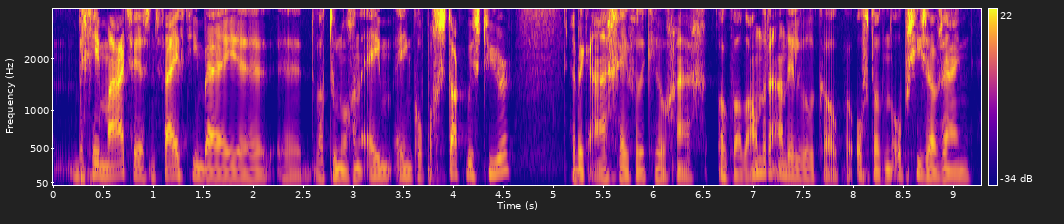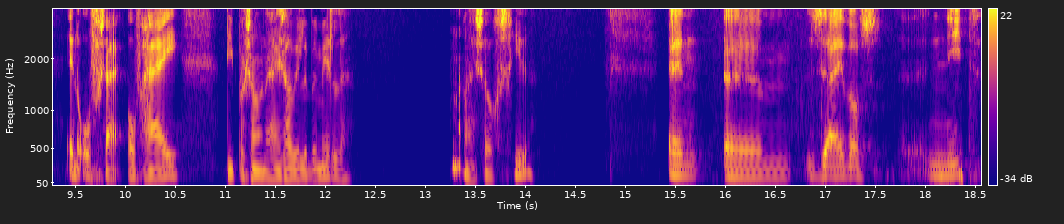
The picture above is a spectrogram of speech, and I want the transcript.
begin maart 2015 bij eh, eh, wat toen nog een een, stakbestuur... heb ik aangegeven dat ik heel graag ook wel de andere aandelen wilde kopen. Of dat een optie zou zijn. En of, zij, of hij, die persoon, hij zou willen bemiddelen. Nou, is zo geschieden. En ehm, zij was niet,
